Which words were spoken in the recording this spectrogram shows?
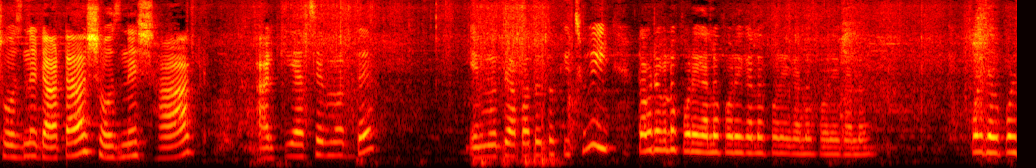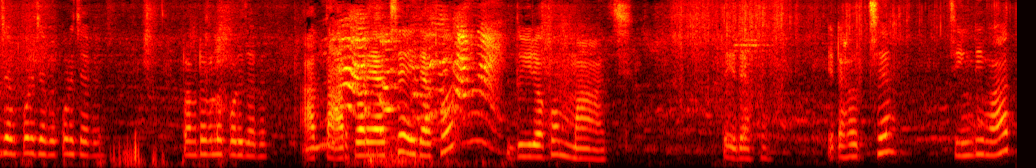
সজনে ডাঁটা, সজনে শাক, আর কি আছে এর মধ্যে? এর মধ্যে আপাতত কিছুই। টমেটোগুলো পড়ে গেল পড়ে গেল পড়ে গেল পড়ে গেল। পড়ে যাবে পড়ে যাবে পড়ে যাবে পড়ে যাবে। টমেটোগুলো পড়ে যাবে। আর তারপরে আছে এই দেখো, দুই রকম মাছ। তো এই দেখো, এটা হচ্ছে চিংড়ি মাছ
